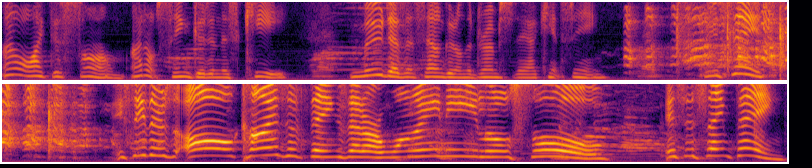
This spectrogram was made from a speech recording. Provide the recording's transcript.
I don't like this song. I don't sing good in this key. Right. Mood doesn't sound good on the drums today. I can't sing. Right. You see, you see, there's all kinds of things that are whiny little soul. It's the same thing.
